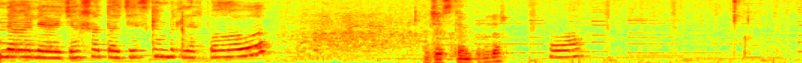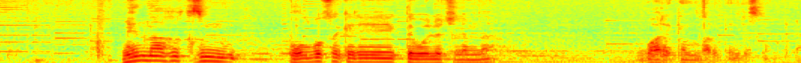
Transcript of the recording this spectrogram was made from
ичинде эле жашоодо жез кемпирлер болобу жез кемпирлер ооба мен дагы кызым болбосо керек деп ойлочу элем да бар экен бар экен жез кемпирлер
